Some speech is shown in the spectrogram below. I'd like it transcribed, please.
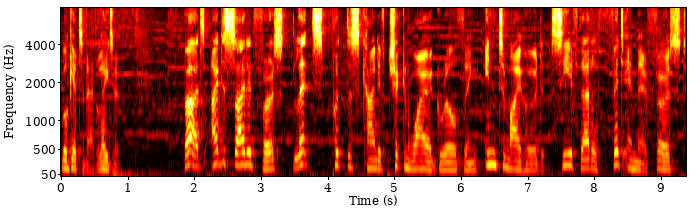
We'll get to that later. But I decided first, let's put this kind of chicken wire grill thing into my hood, see if that'll fit in there first,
